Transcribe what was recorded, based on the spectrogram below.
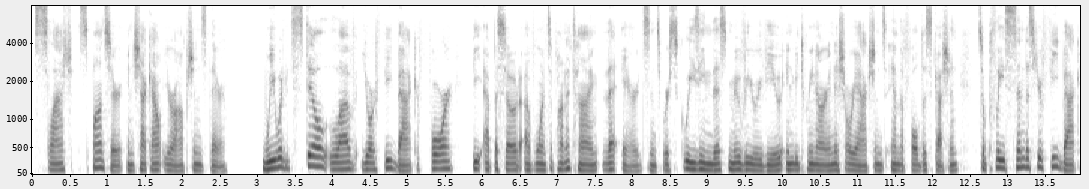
slash sponsor and check out your options there. We would still love your feedback for the episode of Once Upon a Time that aired since we're squeezing this movie review in between our initial reactions and the full discussion. So please send us your feedback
